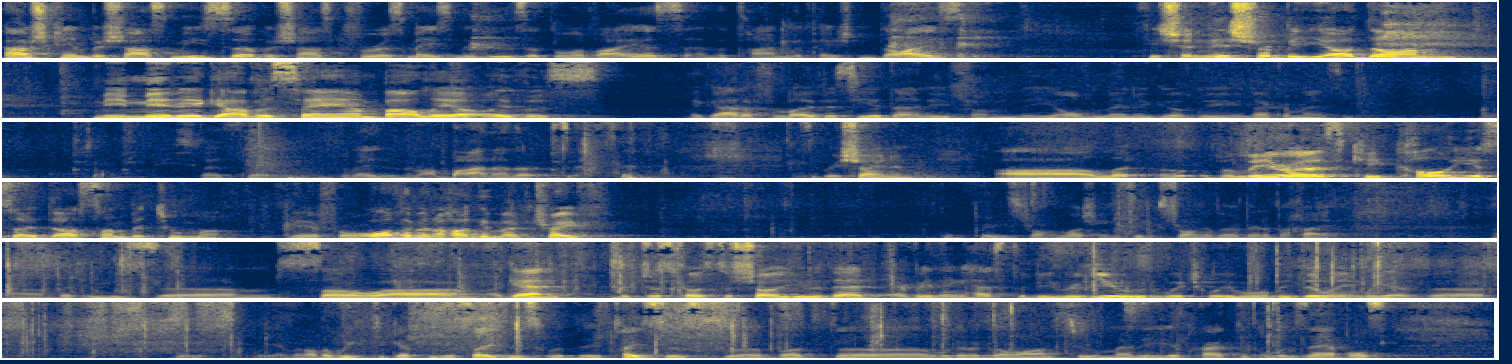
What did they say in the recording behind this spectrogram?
kashkim b'shas misa b'shas kfuras meis meduz at the levayas, and the time the patient dies. Tishanishra biyadam miminig avasayam balei oivus. I got it from Ovis Yadani, from the old minig of the necromancy. So that's, that's amazing. The Ramban, other it's Rishonim. Uh, Veliras ki kol yisadasam betuma. Therefore, all the menahagim are treif. Pretty strong Lashon. I think stronger than Rabbeinu Bechai. Uh, but he's um, so uh, again. It just goes to show you that everything has to be reviewed, which we will be doing. We have uh, we have another week to get to the this with the Taisis, uh, but uh, we're going to go on to many uh, practical examples.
